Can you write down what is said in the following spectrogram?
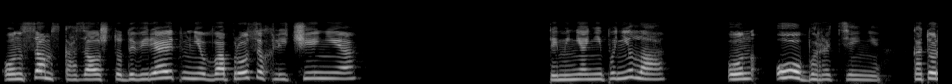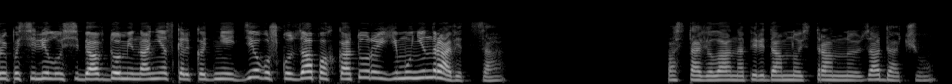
Он сам сказал, что доверяет мне в вопросах лечения. Ты меня не поняла. Он оборотень, который поселил у себя в доме на несколько дней девушку, запах которой ему не нравится. Поставила она передо мной странную задачу.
